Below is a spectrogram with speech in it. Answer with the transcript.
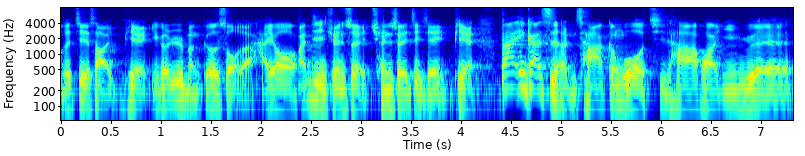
的介绍影片，一个日本歌手的，还有安井泉水泉水姐姐影片。当然一开始很差，跟我其他换音乐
